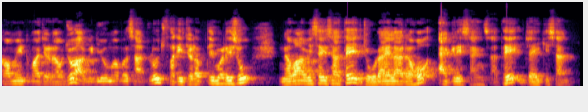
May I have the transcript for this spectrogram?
કોમેન્ટમાં જણાવજો. આ વિડીયોમાં બસ આટલું જ. ફરી ઝડપથી મળીશું. નવા વિષય સાથે જોડાયેલા રહો. એગ્રી સાયન્સ સાથે. જય કિસાન.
